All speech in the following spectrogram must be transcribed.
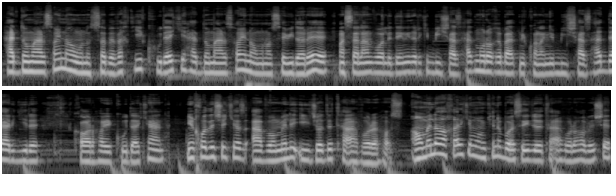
حد و مرزهای نامناسبه. وقتی یه کودکی حد و مرزهای نامناسبی داره مثلا والدینی داره که بیش از حد مراقبت می‌کنن یا بیش از حد درگیر کارهای کودکن این خودش یکی از عوامل ایجاد طرحواره هاست. عامل آخری که ممکنه باعث ایجاد طرحواره ها بشه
